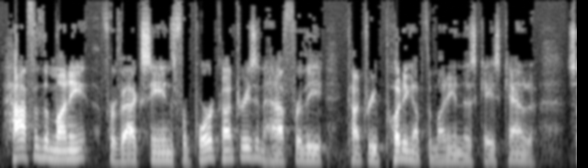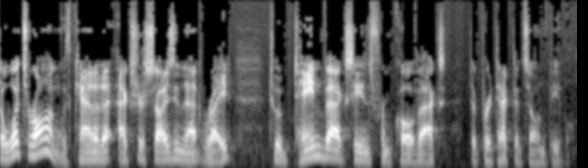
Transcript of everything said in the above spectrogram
Half of the money for vaccines for poor countries and half for the country putting up the money, in this case Canada. So what's wrong with Canada exercising that right to obtain vaccines from COVAX to protect its own people?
